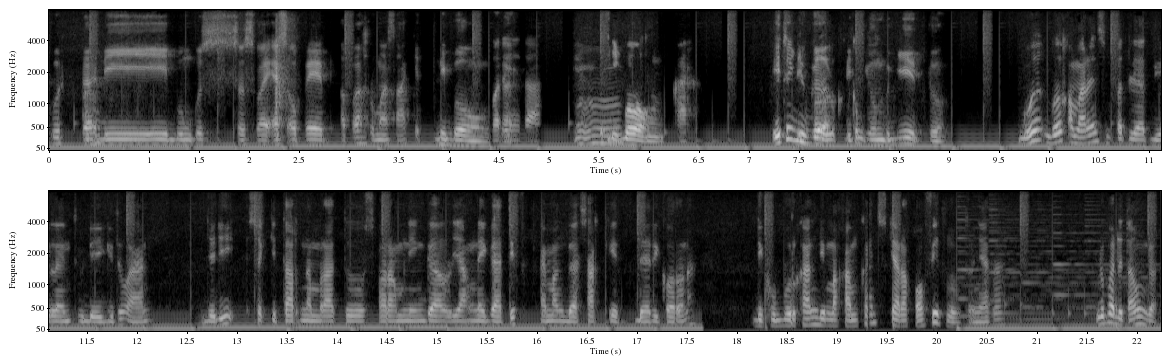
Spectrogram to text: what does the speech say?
udah dibungkus sesuai SOP apa rumah sakit dibongkar. pemerintah Mm, dibongkar itu juga dicium begitu. gue gue kemarin sempat lihat di Line Today gitu kan. Jadi sekitar 600 orang meninggal yang negatif emang gak sakit dari corona dikuburkan dimakamkan secara covid loh ternyata. Lu pada tahu nggak?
